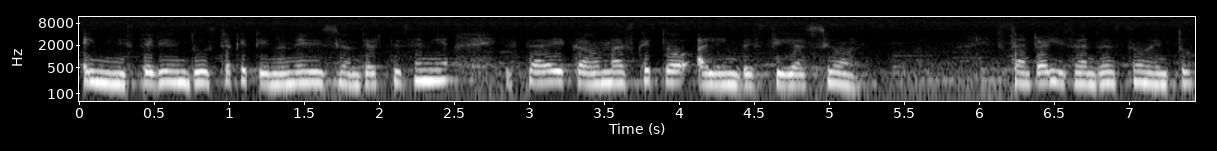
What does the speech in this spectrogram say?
el Ministerio de Industria, que tiene una división de artesanía, está dedicado más que todo a la investigación. Están realizando en este momento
